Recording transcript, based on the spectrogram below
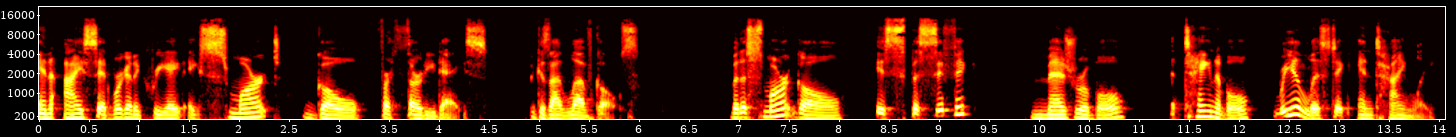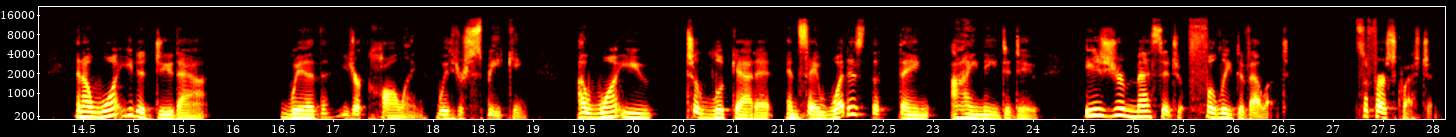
and I said, we're going to create a smart goal for 30 days because I love goals. But a smart goal is specific, measurable, attainable, realistic, and timely. And I want you to do that with your calling, with your speaking. I want you to look at it and say, what is the thing I need to do? Is your message fully developed? It's the first question.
